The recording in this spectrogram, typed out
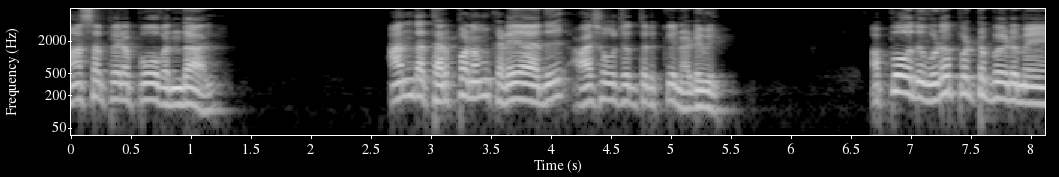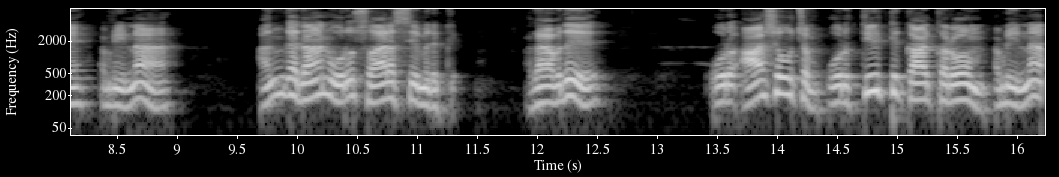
மாசப்பிறப்போ வந்தால் அந்த தர்ப்பணம் கிடையாது ஆசோச்சத்திற்கு நடுவில். அப்போது விடப்பட்டு போயிடுமே அப்படின்னா அங்கே தான் ஒரு சுவாரஸ்யம் இருக்குது அதாவது ஒரு ஆசௌச்சம் ஒரு தீட்டு காக்கிறோம் அப்படின்னா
